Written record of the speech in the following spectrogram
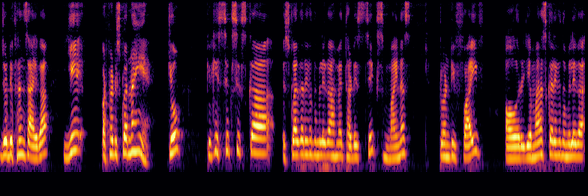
जो डिफरेंस आएगा, ये परफेक्ट स्क्वायर नहीं है। क्यों? क्योंकि सिक्स सिक्स का स्क्वायर करेंगे तो मिलेगा हमें thirty six minus twenty five और ये माइनस करेंगे तो मिलेगा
